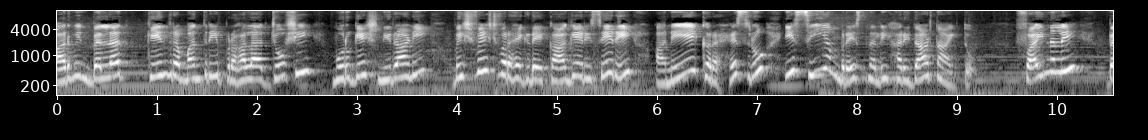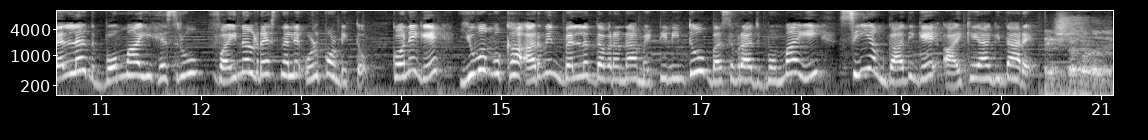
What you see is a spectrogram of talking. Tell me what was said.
ಅರವಿಂದ್ ಬೆಲ್ಲದ್, ಕೇಂದ್ರ ಮಂತ್ರಿ ಪ್ರಹ್ಲಾದ್ ಜೋಶಿ, ಮುರುಗೇಶ್ ನಿರಾಣಿ, ವಿಶ್ವೇಶ್ವರ ಹೆಗಡೆ ಕಾಗೇರಿ ಸೇರಿ ಅನೇಕರ ಹೆಸರು ಈ ಸಿಎಂ ರೇಸ್ನಲ್ಲಿ ಹರಿದಾಡ್ತಾ ಇತ್ತು. ಫೈನಲಿ ಬೆಲ್ಲದ್ ಬೊಮ್ಮಾಯಿ ಹೆಸರು ಫೈನಲ್ ರೇಸ್ನಲ್ಲಿ ಉಳ್ಕೊಂಡಿತ್ತು. ಕೊನೆಗೆ ಯುವ ಮುಖ ಅರವಿಂದ್ ಬೆಲ್ಲದ್ ಅವರನ್ನ ಮೆಟ್ಟಿ ನಿಂತು ಬಸವರಾಜ್ ಬೊಮ್ಮಾಯಿ ಸಿಎಂ ಗಾದಿಗೆ ಆಯ್ಕೆಯಾಗಿದ್ದಾರೆ. ದಿವಸಗಳಲ್ಲಿ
